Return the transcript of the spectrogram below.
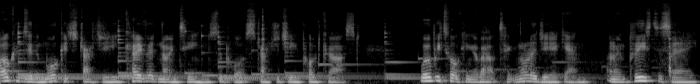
Welcome to the Mortgage Strategy COVID 19 Support Strategy podcast. We'll be talking about technology again, and I'm pleased to say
